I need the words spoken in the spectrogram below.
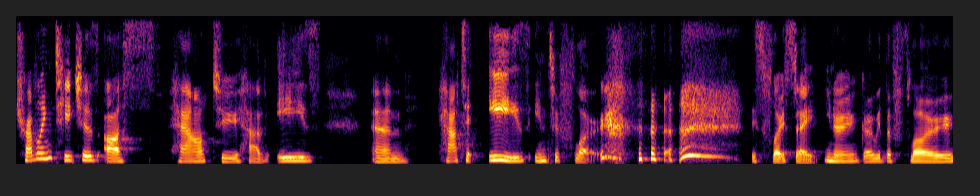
Traveling teaches us how to have ease and how to ease into flow. this flow state, you know, go with the flow.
